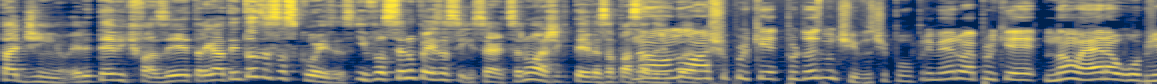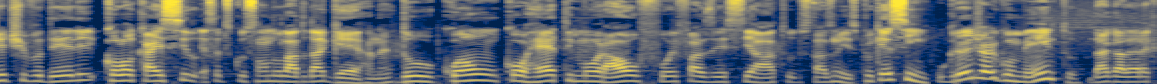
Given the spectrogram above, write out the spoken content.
tadinho, ele teve que fazer, tá ligado? Tem todas essas coisas. E você não pensa assim, certo? Você não acha que teve essa passada não, de pano? Não, não acho porque por dois motivos. Tipo, o primeiro é porque não era o objetivo dele colocar esse, essa discussão do lado da guerra, né? Do quão correto e moral foi fazer esse ato dos Estados Unidos. Porque assim, o grande argumento da galera que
